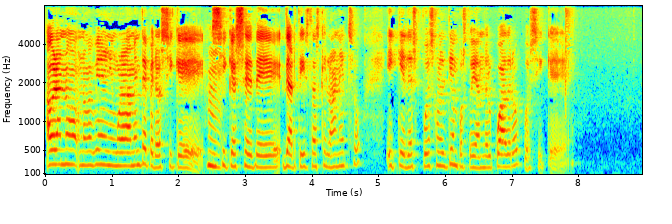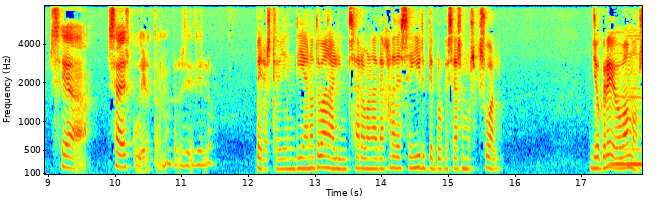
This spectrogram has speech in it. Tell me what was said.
Ahora no, no me viene ninguna a la mente, pero sí que, sí que sé de, de artistas que lo han hecho y que después con el tiempo estudiando el cuadro, pues sí que se ha, se ha descubierto, ¿no? Por así decirlo. Pero es que hoy en día no te van a linchar o van a dejar de seguirte porque seas homosexual. Yo creo, vamos.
